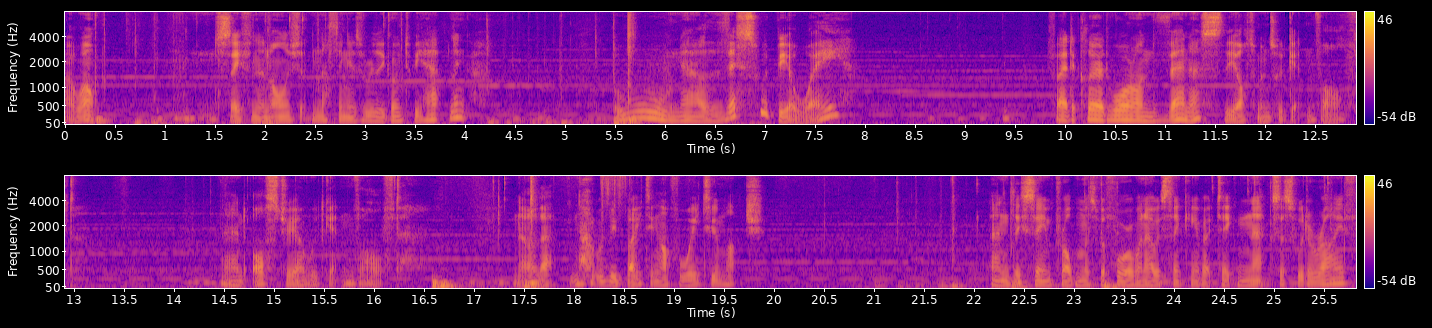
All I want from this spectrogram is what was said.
Oh well. Safe in the knowledge that nothing is really going to be happening. Ooh, now this would be a way. If I declared war on Venice, the Ottomans would get involved. And Austria would get involved. No, that, that would be biting off way too much. And the same problem as before when I was thinking about taking Naxos would arrive.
